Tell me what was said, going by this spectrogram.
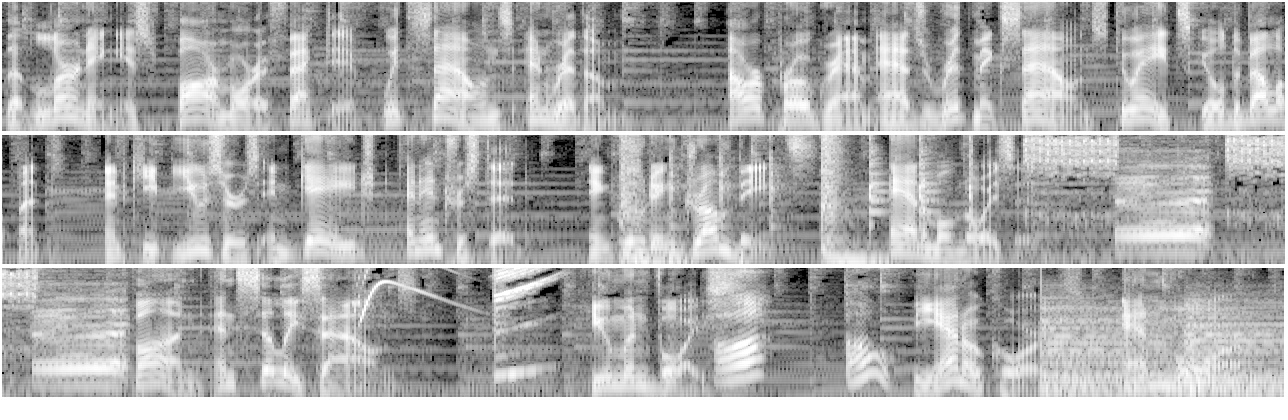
that learning is far more effective with sounds and rhythm. Our program adds rhythmic sounds to aid skill development and keep users engaged and interested, including drum beats, animal noises, fun and silly sounds, human voice, Huh? Oh. piano chords, and more.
